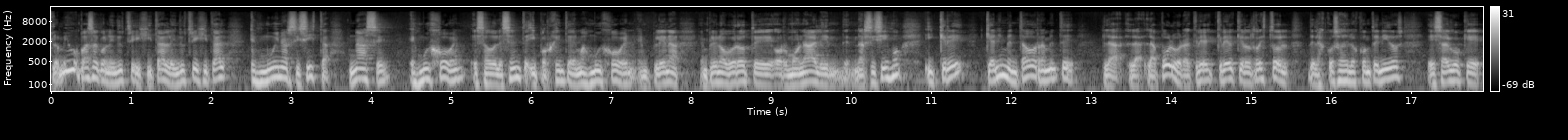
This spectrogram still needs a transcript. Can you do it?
Lo mismo pasa con la industria digital. La industria digital es muy narcisista, nace es muy joven, es adolescente y por gente además muy joven, en, plena, en pleno brote hormonal y de narcisismo, y cree que han inventado realmente la, pólvora, cree, cree, que el resto de las cosas de los contenidos es algo que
